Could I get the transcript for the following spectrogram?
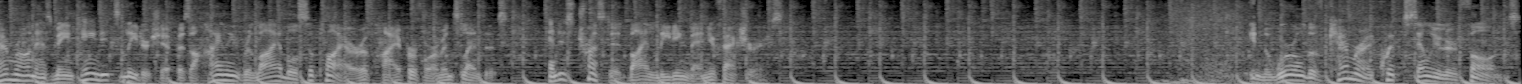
Tamron has maintained its leadership as a highly reliable supplier of high-performance lenses and is trusted by leading manufacturers. In the world of camera-equipped cellular phones,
